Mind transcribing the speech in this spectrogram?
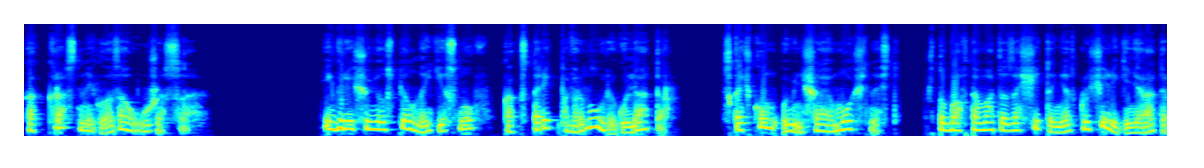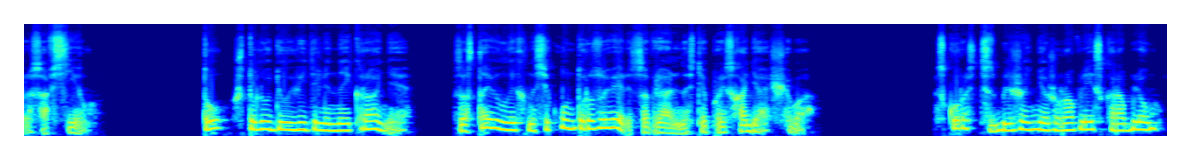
как красные глаза ужаса. Игорь еще не успел найти слов, как старик повернул регулятор, скачком уменьшая мощность чтобы автоматы защиты не отключили генераторы совсем. То, что люди увидели на экране, заставило их на секунду разувериться в реальности происходящего. Скорость сближения журавлей с кораблем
